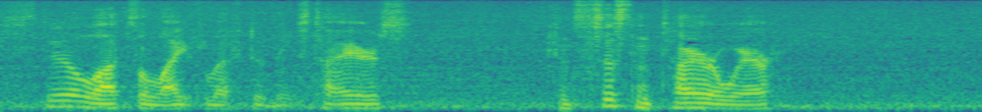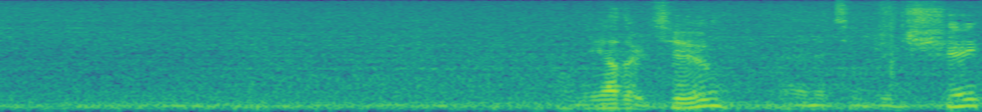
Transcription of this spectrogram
Still lots of life left in these tires. Consistent tire wear. The other two, and it's in good shape.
